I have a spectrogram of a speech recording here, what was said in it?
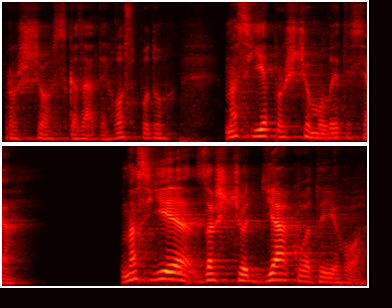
про що сказати Господу, у нас є про що молитися, у нас є за що дякувати Його.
